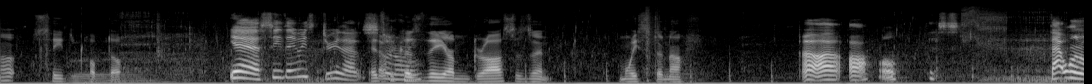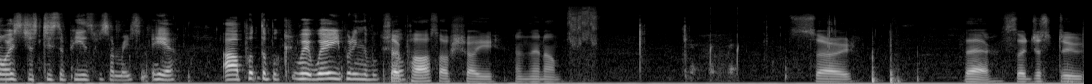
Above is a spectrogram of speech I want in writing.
Oh, seeds popped off. Yeah, see, they always do that. It's, It's so because annoying. the um grass isn't moist enough. Uh, uh, oh, well, this. That one always just disappears for some reason. Here, I'll put the book. Wait, where are you putting the bookshelf? So pass, I'll show you, and then um. So. There. So just do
